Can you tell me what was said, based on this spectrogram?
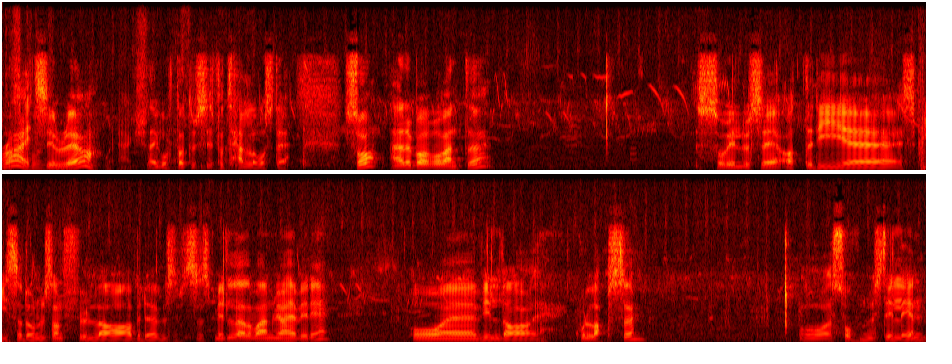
Right, sier du det, ja? Det er godt at du forteller oss det. Så er det bare å vente. Så vil du se at de uh, spiser donutsene fulle av bedøvelsesmiddel, eller hva enn vi har hevet i de. Og eh, vil da kollapse. Og sovne stille inn.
